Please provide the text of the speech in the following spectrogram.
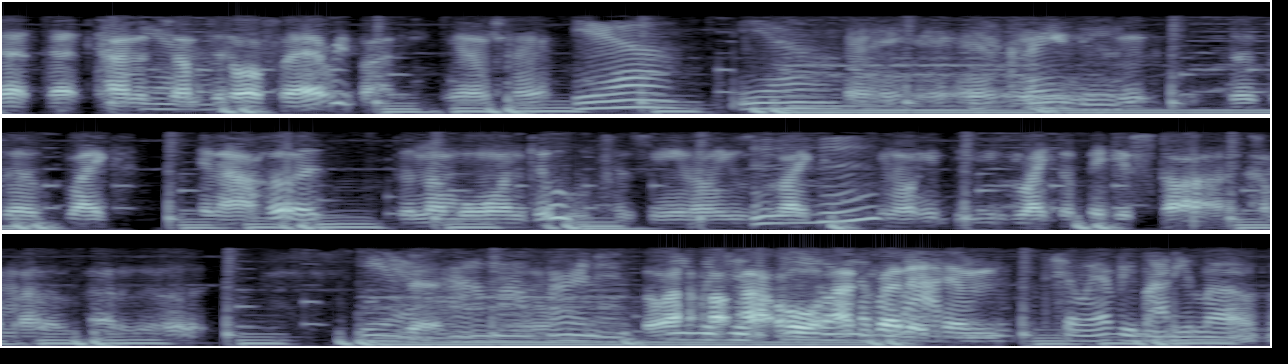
that that kind of Yeah. jumped it off for everybody. You know what I'm saying? Yeah, yeah. And, he- and, and crazy. He, the, the like in our hood, the number one dude, because you know he was like, Mhm. you know, he, he was like the biggest star to come out of out of the hood. Yeah, Yeah, out of Mount. Vernon. So I- would I- just I- be oh, on I the credit block him- and show everybody love.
